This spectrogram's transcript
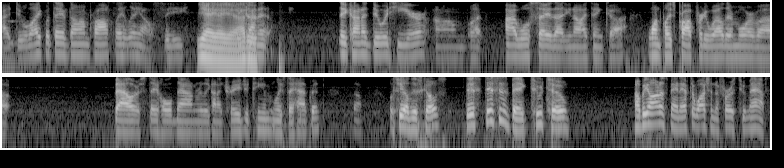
I do like what they've done on Proc lately. I'll see. Yeah, yeah, yeah. I they do. kind of they kind of do it here, um, but I will say that you know I think uh, one plays Proc pretty well. They're more of a Valor stay hold down, really kind of trade your team. At least they have been. So we'll see how this goes. This this is big, two two. I'll be honest, man. After watching the first two maps,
